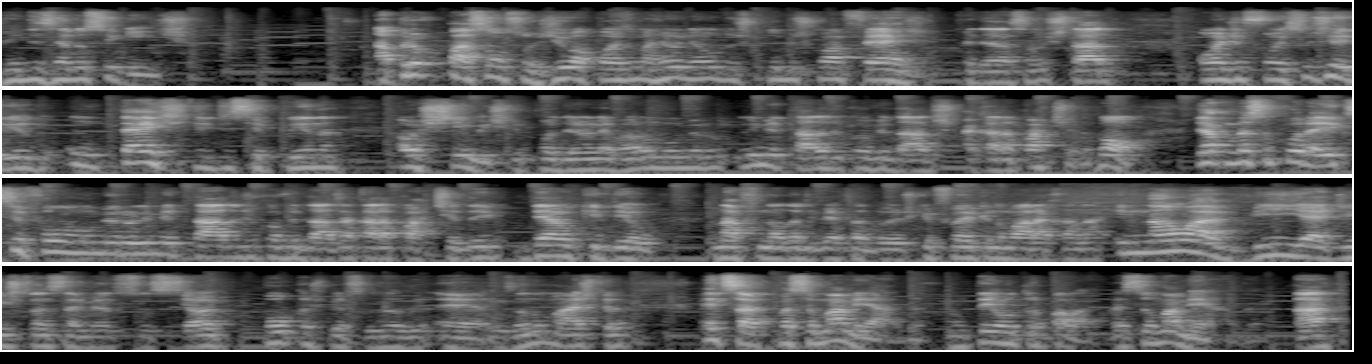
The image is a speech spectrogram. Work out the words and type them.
vem dizendo o seguinte: a preocupação surgiu após uma reunião dos clubes com a FERJ, Federação do Estado, onde foi sugerido um teste de disciplina aos times, que poderiam levar um número limitado de convidados a cada partida. Bom, já começa por aí que se for um número limitado de convidados a cada partida e der o que deu na final da Libertadores, que foi aqui no Maracanã, e não havia distanciamento social e poucas pessoas é, usando máscara, a gente sabe que vai ser uma merda. Não tem outra palavra, vai ser uma merda, tá?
